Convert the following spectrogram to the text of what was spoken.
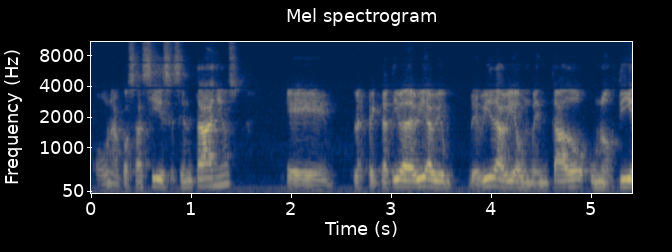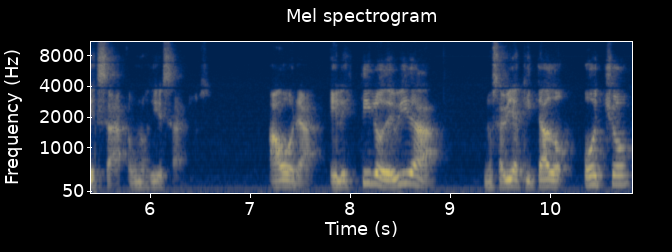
o una cosa así, 60 años, eh, la expectativa de vida, de vida había aumentado unos 10, a, unos 10 años. Ahora, el estilo de vida nos había quitado 8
